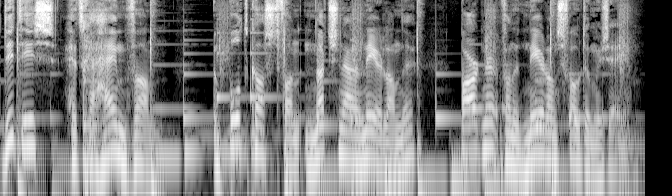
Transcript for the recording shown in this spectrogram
Dit is Het Geheim van, een podcast van Nationale Nederlanden, partner van het Nederlands Fotomuseum.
